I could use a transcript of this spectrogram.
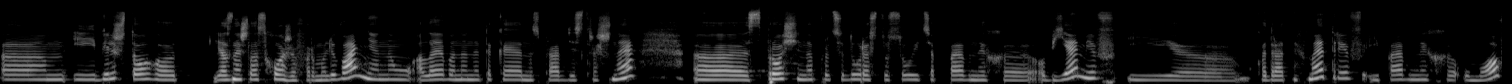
Ем, і більш того, я знайшла схоже формулювання, ну але воно не таке насправді страшне. Е, Спрощена процедура стосується певних е, об'ємів і е, квадратних метрів і певних умов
